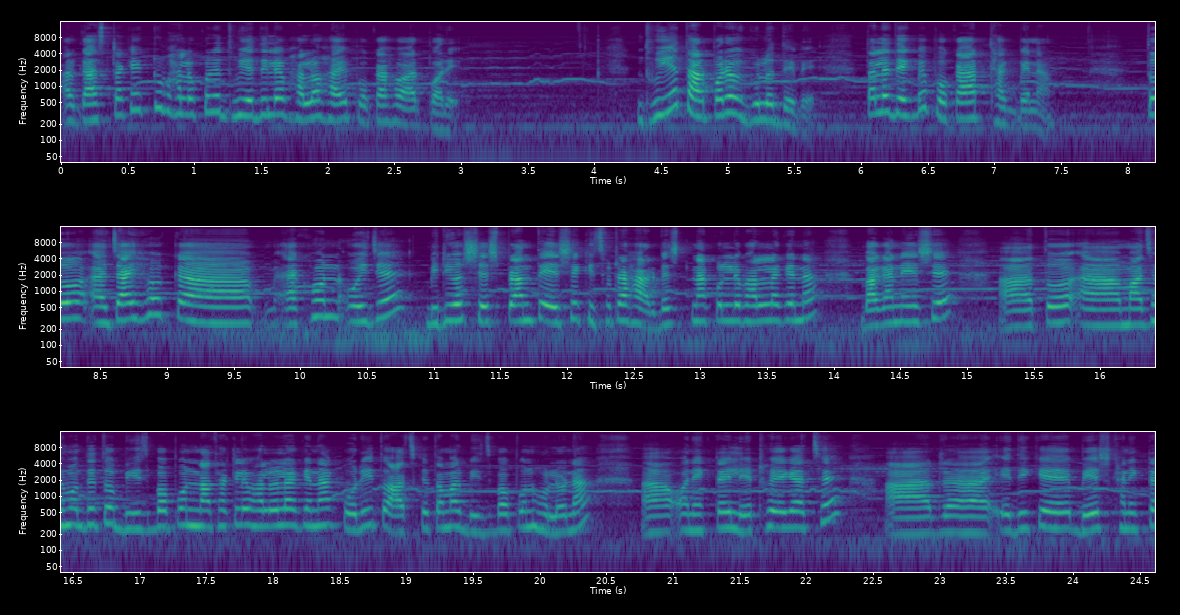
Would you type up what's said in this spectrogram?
আর গাছটাকে একটু ভালো করে ধুয়ে দিলে ভালো হয় পোকা হওয়ার পরে। ধুয়ে তারপরে ওইগুলো দেবে। তাহলে দেখবে পোকা আর থাকবে না। তো যাই হোক এখন ওই যে ভিডিওর শেষ প্রান্তে এসে কিছুটা হারভেস্ট না করলে ভালো লাগে না, বাগানে এসে তো মাঝে মধ্যে তো বীজ বপন না থাকলে ভালো লাগে না করি, তো আজকে তো আমার বীজ বপন হলো না অনেকটাই লেট হয়ে গেছে, আর এদিকে বেশ খানিকটা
